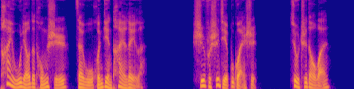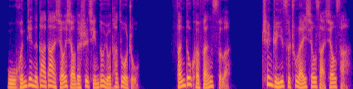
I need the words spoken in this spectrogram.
太无聊的同时，在武魂殿太累了。师傅师姐不管事，就知道玩。武魂殿的大大小小的事情都由他做主，烦都快烦死了。趁着一次出来潇洒潇洒。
